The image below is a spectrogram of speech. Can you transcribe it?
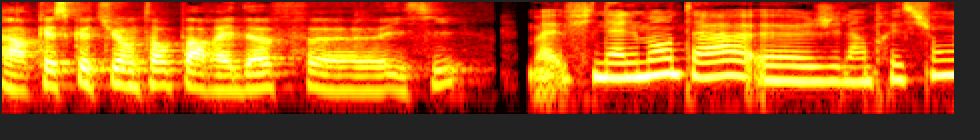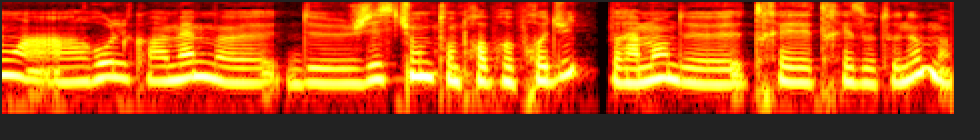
Alors, qu'est-ce que tu entends par head-off euh, ici? Bah, Finalement, tu as, euh, j'ai l'impression, un rôle quand même de gestion de ton propre produit, vraiment de très, très autonome.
